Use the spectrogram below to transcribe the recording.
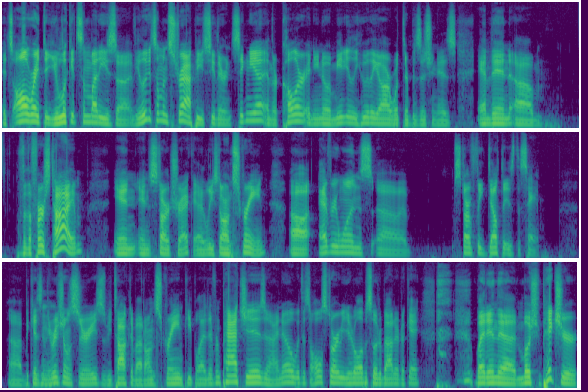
it's all right that you look at somebody's. Uh, if you look at someone's strap, you see their insignia and their color, and you know immediately who they are, what their position is. And then um, for the first time in in Star Trek, at least on screen, uh, everyone's uh, Starfleet Delta is the same. Uh, because in the mm-hmm. original series, as we talked about on screen, people had different patches, and I know with this whole story, we did a whole episode about it. Okay, but in the motion picture,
